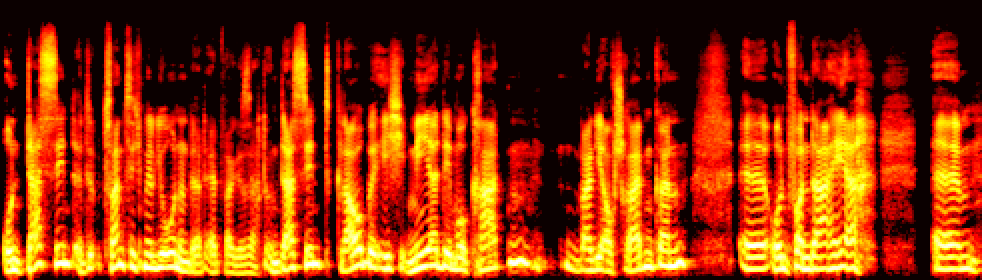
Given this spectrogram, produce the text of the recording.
Und das sind 20 also Millionen, wird etwa gesagt. Und das sind, glaube ich, mehr Demokraten, weil die auch schreiben können. Äh, und von daher, ähm,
